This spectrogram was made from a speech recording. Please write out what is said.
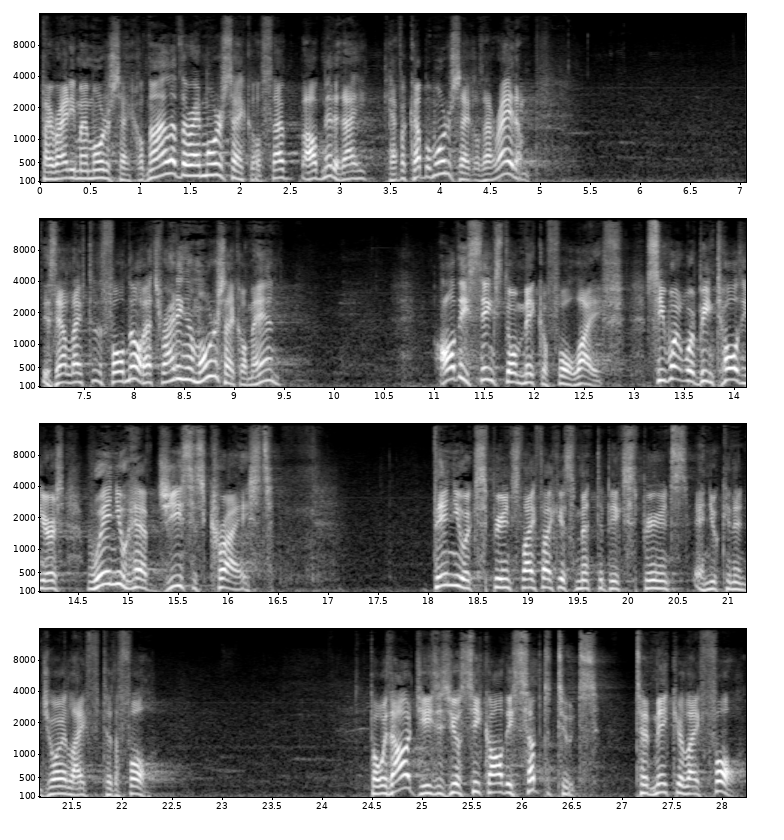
by riding my motorcycle. Now, I love to ride motorcycles. I, will admit it. I have a couple motorcycles. I ride them. Is that life to the full? No, that's riding a motorcycle, man. All these things don't make a full life. See, what we're being told here is when you have Jesus Christ, then you experience life like it's meant to be experienced and you can enjoy life to the full. But without Jesus, you'll seek all these substitutes to make your life full.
